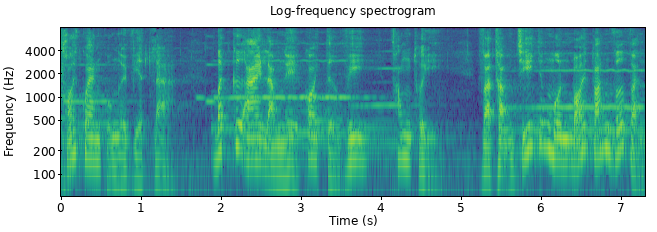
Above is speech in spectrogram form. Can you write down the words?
Thói quen của người Việt là bất cứ ai làm nghề coi tử vi, phong thủy và thậm chí những môn bói toán vớ vẩn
